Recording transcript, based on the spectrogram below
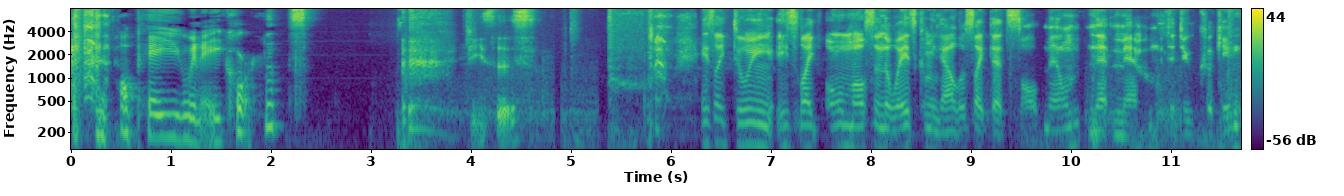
I'll pay you in acorns. Jesus. he's like doing. He's like almost in the way it's coming down. It looks like that salt mem, that mem with the dude cooking.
